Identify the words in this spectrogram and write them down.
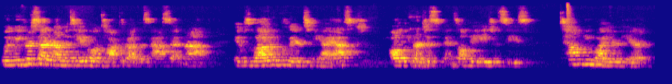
When we first sat around the table and talked about this asset map, it was loud and clear to me. I asked all the participants, all the agencies, tell me why you're here.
